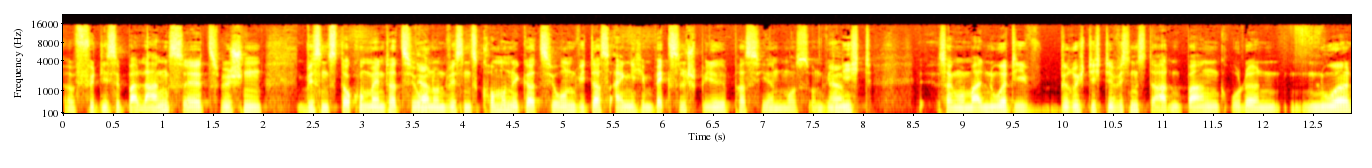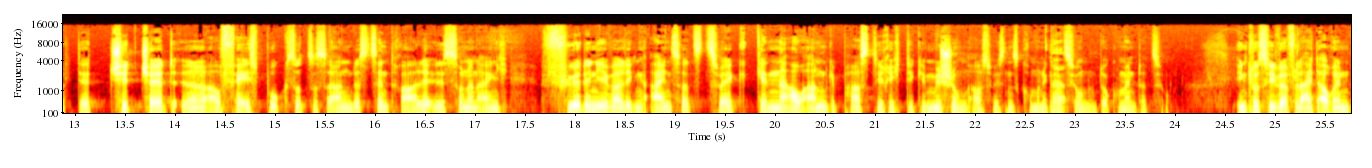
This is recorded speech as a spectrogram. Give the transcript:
äh, für diese Balance zwischen Wissensdokumentation ja. und Wissenskommunikation, wie das eigentlich im Wechselspiel passieren muss und wie ja. nicht sagen wir mal, nur die berüchtigte Wissensdatenbank oder nur der Chit-Chat äh, auf Facebook sozusagen das Zentrale ist, sondern eigentlich für den jeweiligen Einsatzzweck genau angepasst die richtige Mischung aus Wissenskommunikation ja. und Dokumentation. Inklusive vielleicht auch in,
